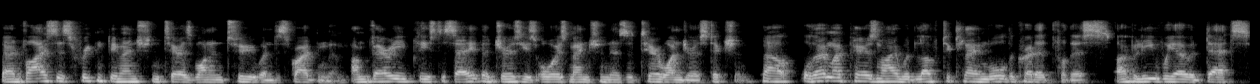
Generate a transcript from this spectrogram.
Their advisors frequently mention tiers one and two when describing them. I'm very pleased to say that Jersey is always mentioned as a tier one jurisdiction. Now, although my peers and I would love to claim all the credit for this, I believe we owe a debt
